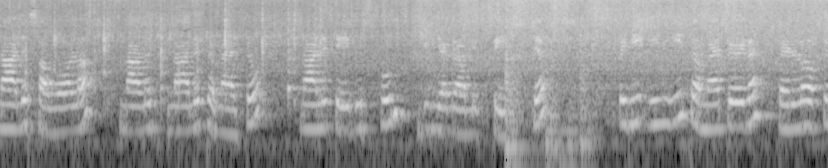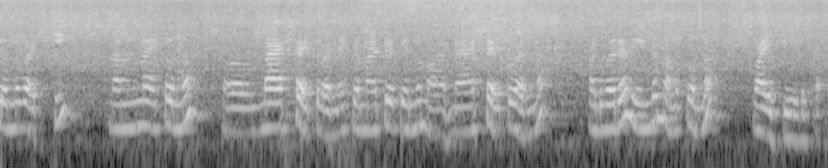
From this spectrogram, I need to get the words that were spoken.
നാല് സവോള നാല് നാല് ടൊമാറ്റോ നാല് ടേബിൾ സ്പൂൺ ജിഞ്ചർ ഗാർലിക് പേസ്റ്റ് പിന്നെ ഈ ഈ ടൊമാറ്റോയുടെ വെള്ളമൊക്കെ ഒന്ന് വറ്റി നന്നായിട്ടൊന്ന് മാഷായിട്ട് വരണം. ഈ ടൊമാറ്റോ ഒക്കെ ഒന്ന് മാഷായിട്ട് വരണം. അതുവരെ വീണ്ടും നമുക്കൊന്ന് വഴറ്റിയെടുക്കാം.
